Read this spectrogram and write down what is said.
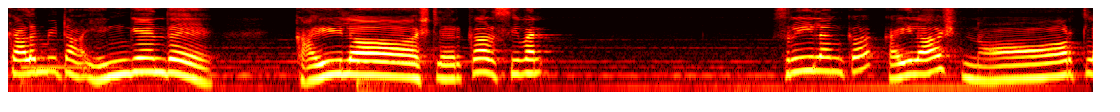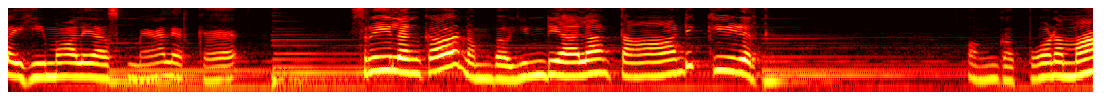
கிளம்பிட்டான். எங்கேருந்து? கைலாஷில் இருக்கார் சிவன். ஸ்ரீலங்கா கைலாஷ் நார்த்தில் ஹிமாலயாஸ்க்கு மேலே இருக்க. ஸ்ரீலங்கா நம்ம இந்தியாலாம் தாண்டி கீழே இருக்குது அங்கே போனோமா?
